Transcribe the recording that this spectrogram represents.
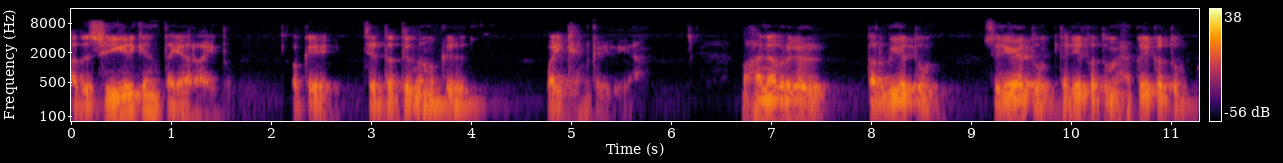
അത് സ്വീകരിക്കാൻ തയ്യാറായതും ഒക്കെ ചരിത്രത്തിൽ നമുക്ക് വായിക്കാൻ കഴിയുകയാണ്. മഹാനവറുകൾ തർബീയത്തും ശരിയത്തും തരീക്കത്തും ഹക്കീക്കത്തും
